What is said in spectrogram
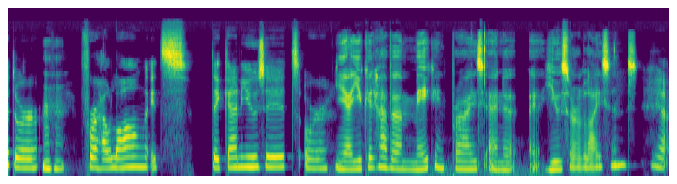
it or hmm for how long it's they can use it or Yeah, you could have a making price and a, a user license. yeah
